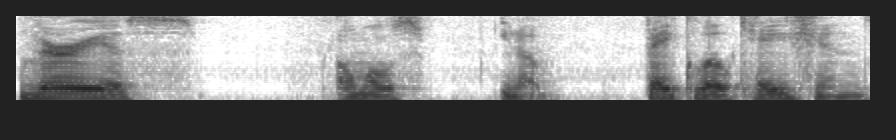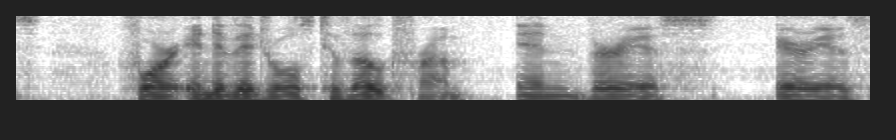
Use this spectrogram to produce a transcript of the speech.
various almost, you know, fake locations for individuals to vote from in various areas.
